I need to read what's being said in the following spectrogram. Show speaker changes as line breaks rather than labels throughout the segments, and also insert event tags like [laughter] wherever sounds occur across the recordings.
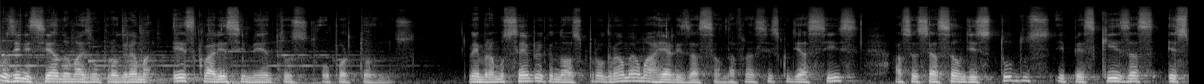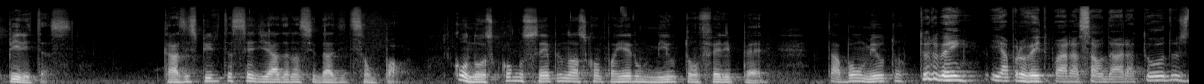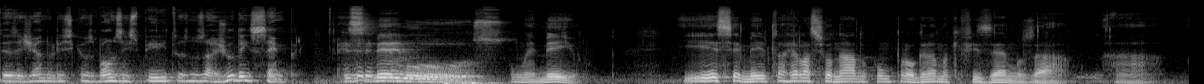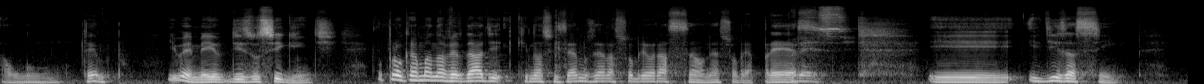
Estamos iniciando mais um programa Esclarecimentos Oportunos. Lembramos sempre que o nosso programa é uma realização da Francisco de Assis, Associação de Estudos e Pesquisas Espíritas, Casa Espírita sediada na cidade de São Paulo. Conosco, como sempre, o nosso companheiro Milton Felipe. Tá bom, Milton?
Tudo bem, e aproveito para saudar a todos, desejando-lhes que os bons espíritos nos ajudem sempre.
Recebemos um e-mail e esse e-mail está relacionado com um programa que fizemos há, há algum tempo. E o e-mail diz o seguinte: o programa, na verdade, que nós fizemos era sobre oração, né? sobre a prece. prece. E, e diz assim:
